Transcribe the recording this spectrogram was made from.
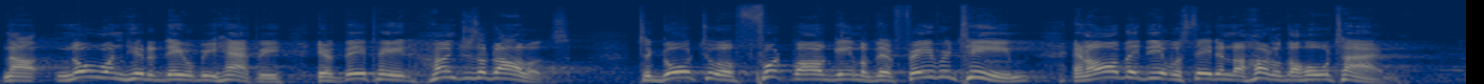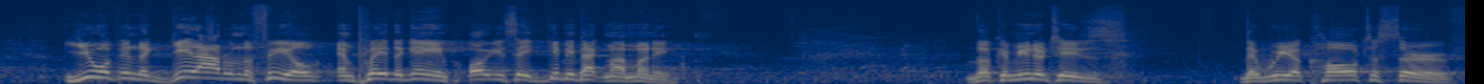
Now, no one here today will be happy if they paid hundreds of dollars to go to a football game of their favorite team and all they did was stay in the huddle the whole time. You want them to get out on the field and play the game, or you say, Give me back my money. The communities that we are called to serve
